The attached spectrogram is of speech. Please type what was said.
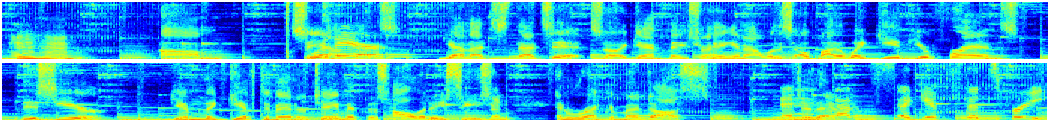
Mm-hmm. Um, so We're yeah, there. That's, yeah, that's that's it. So again, thanks for hanging out with us. Oh, by the way, give your friends this year, give them the gift of entertainment this holiday season, and recommend us. And To them. that's a gift that's free.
